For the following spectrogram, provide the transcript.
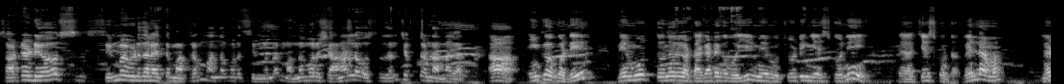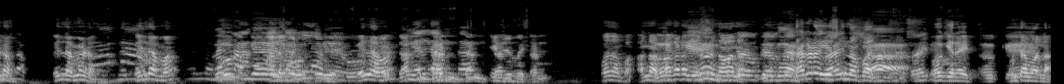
సాటర్డే సినిమా విడుదలైతే మాత్రం మందమరి సినిమాలో మందమరి ఛానల్లో వస్తుందని చెప్తాడు అన్నగారు. ఆ, ఇంకొకటి మేము తొందరగా టకటక పోయి మేము షూటింగ్ చేసుకొని చేసుకుంటాం. వెళ్దామా? మేడం వెళ్దాం మేడం. వెళ్దామా? వెళ్దామా? పోదాంపా. అన్న టకటక చేసుకుందాం అన్న. Okay, okay. చేసుకుందాం రైట్. ఉంటాం మళ్ళా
